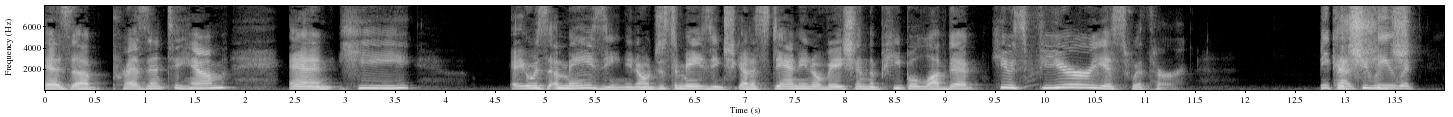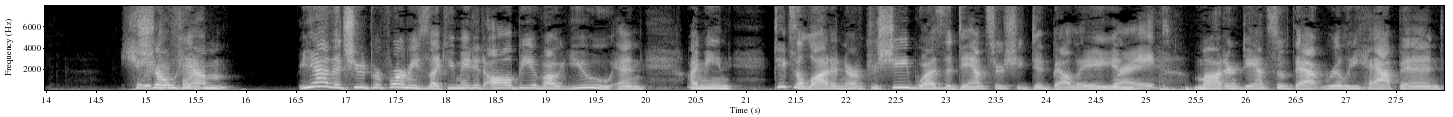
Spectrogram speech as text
as a present to him. And he, it was amazing, you know, just amazing. She got a standing ovation. The people loved it. He was furious with her. Because she she, would would. She would show perform- him yeah that she would perform he's like you made it all be about you and i mean it takes a lot of nerve because she was a dancer she did ballet and Right. modern dance so that really happened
